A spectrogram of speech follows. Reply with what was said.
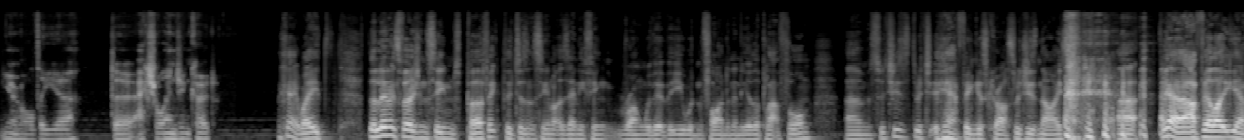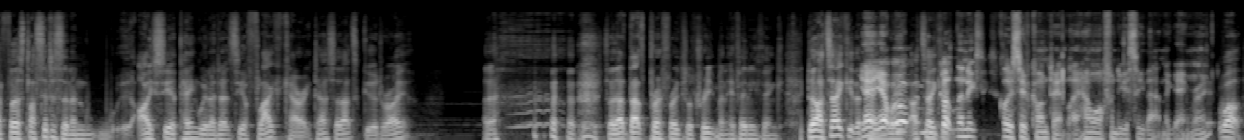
you know all the uh, the actual engine code. Okay, well, it's, the Linux version seems perfect. It doesn't seem like there's anything wrong with it that you wouldn't find on any other platform. Um, so which is, which yeah, fingers crossed, which is nice. uh, yeah, I feel like yeah, first class citizen, and I see a penguin, I don't see a flag character, so that's good, right? Uh, so that that's preferential treatment, if anything. Do I take it the yeah, yeah. Well, I we've take got it. Linux exclusive content. Like, how often do you see that in the game, right? Well,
